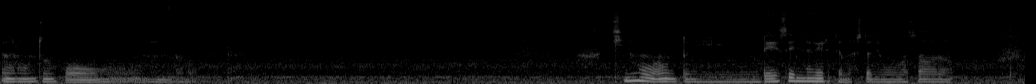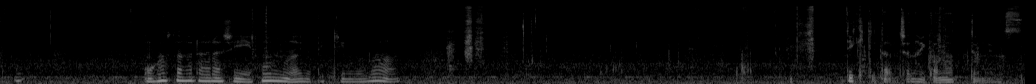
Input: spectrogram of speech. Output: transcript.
だから本当にこうなんだろう。昨日は本当に冷静に投げれてましたね、小笠原。小笠原らしい本来のピッチングができてたんじゃないかなって思います。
